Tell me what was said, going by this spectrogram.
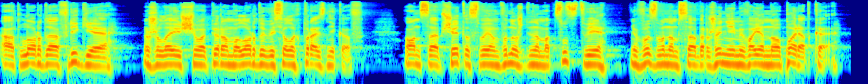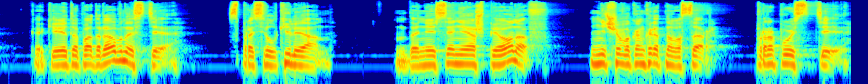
От лорда Фригия, желающего первому лорду веселых праздников. Он сообщает о своем вынужденном отсутствии, вызванном соображениями военного порядка. «Какие-то подробности?» – спросил Килиан. «Донесение шпионов?» «Ничего конкретного, сэр. Пропусти».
